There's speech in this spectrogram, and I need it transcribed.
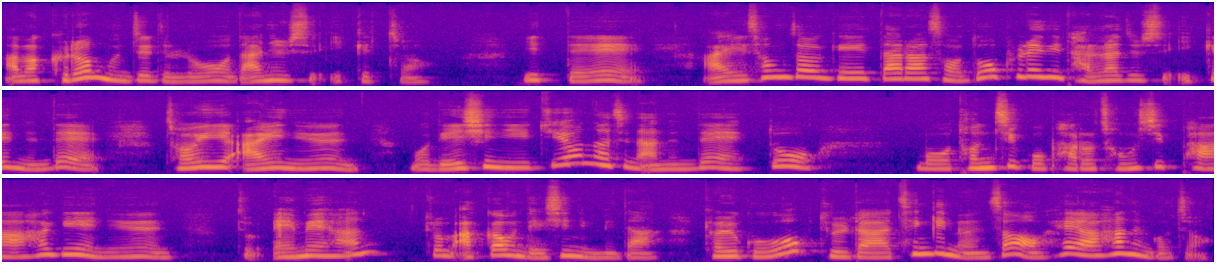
아마 그런 문제들로 나뉠 수 있겠죠. 이때 아이 성적에 따라서도 플랜이 달라질 수 있겠는데 저희 아이는 뭐 내신이 뛰어나진 않은데 또 뭐 던지고 바로 정시파 하기에는 좀 애매한 좀 아까운 내신입니다. 결국 둘 다 챙기면서 해야 하는 거죠.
